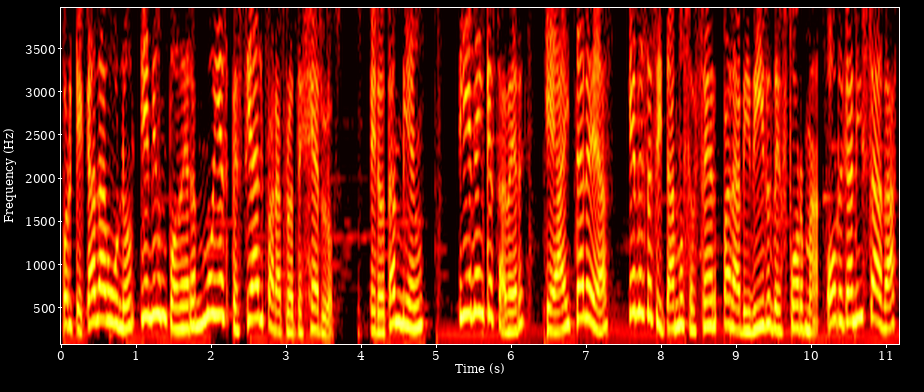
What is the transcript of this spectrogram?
porque cada uno tiene un poder muy especial para protegerlos. Pero también tienen que saber que hay tareas ¿Qué necesitamos hacer para vivir de forma organizada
